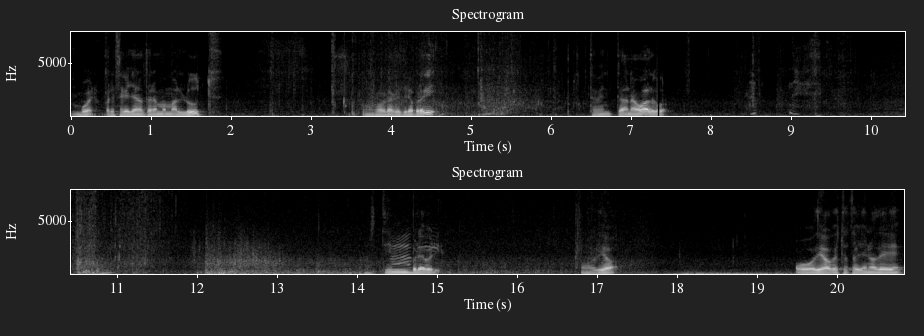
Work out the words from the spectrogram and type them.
Bueno, parece que ya no tenemos más loot. Que habrá que tirar por aquí. Esta ventana o algo. Steam Brewery. Oh, Dios Dios, que esto está lleno de...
